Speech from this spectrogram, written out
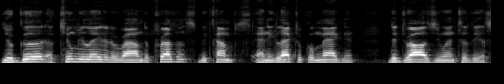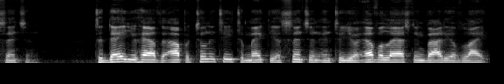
Your good accumulated around the presence becomes an electrical magnet that draws you into the ascension. Today you have the opportunity to make the ascension into your everlasting body of light,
